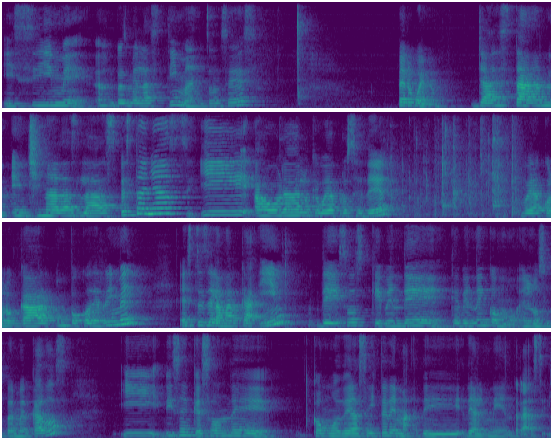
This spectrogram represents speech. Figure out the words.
y sí me, pues me lastima, entonces pero bueno, ya están enchinadas las pestañas y ahora lo que voy a proceder, voy a colocar un poco de rímel. Este es de la marca IN, de esos que, que venden como en los supermercados. y dicen que son de como de aceite de, de, de almendras y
